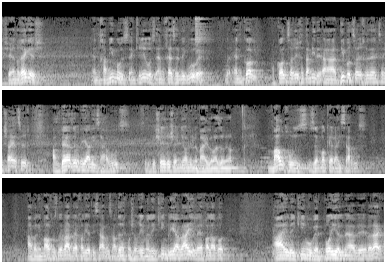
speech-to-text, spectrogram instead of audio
כשאין רגש, אין חמימוס, אין קרירוס, אין חסד וגבורה, אין קול. הכל צריך את המידס, הדיבור צריך, צריך שי צריך. על דרך זה נהיה להישאבוס, זה בשרש העניונים למיילו, מה זה אומר? מלכוס זה מוקר העיסאוווס. אבל עם מלכוס לבד לא יכול להיות עיסאוווס, על דרך כמו שאומרים, אליקים בלי הוויה לא יכול לעבוד. אה, אליקים הוא בפויל מהווה, ודאי.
